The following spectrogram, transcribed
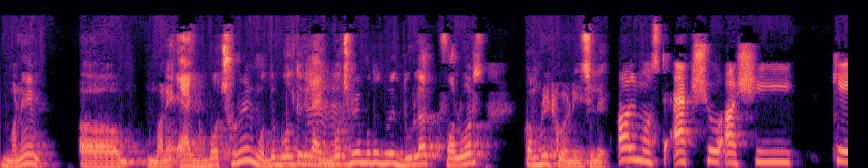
মানে মানে এক বছরের মধ্যে বলতে গেলে এক বছরের মধ্যে তুমি দু লাখ ফলোয়ার্স কমপ্লিট করে নিয়েছিলে। অলমোস্ট একশো আশি কে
